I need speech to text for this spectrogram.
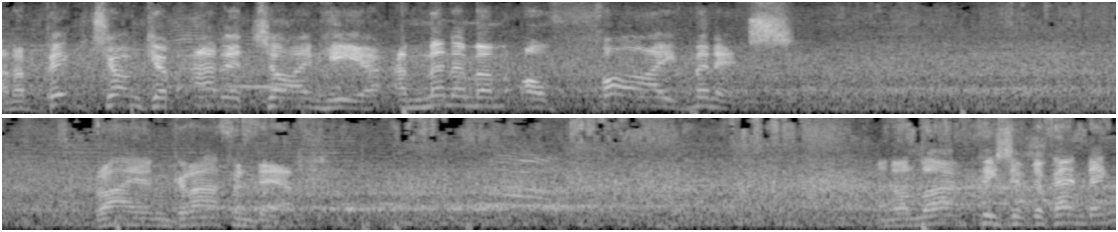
And a big chunk of added time here, a minimum of five minutes. Ryan Gravenberch. An alert piece of defending.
